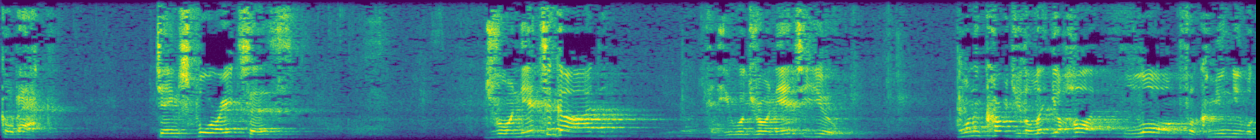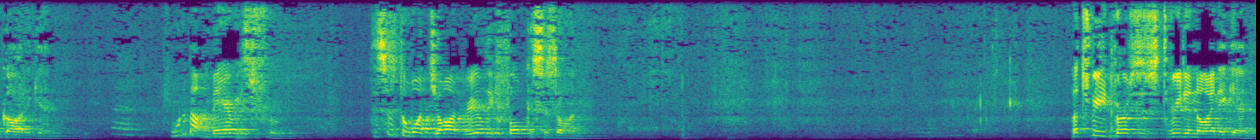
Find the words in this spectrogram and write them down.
go back. James 4 8 says, Draw near to God, and He will draw near to you. I want to encourage you to let your heart long for communion with God again. What about Mary's fruit? This is the one John really focuses on. Let's read verses 3 to 9 again.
